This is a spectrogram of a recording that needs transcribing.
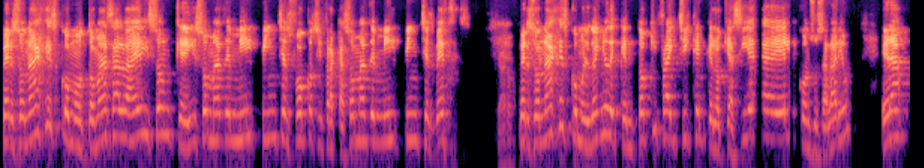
Personajes como Tomás Alba Edison, que hizo más de mil pinches focos y fracasó más de mil pinches veces. Personajes como el dueño de Kentucky Fried Chicken, que lo que hacía él con su salario era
